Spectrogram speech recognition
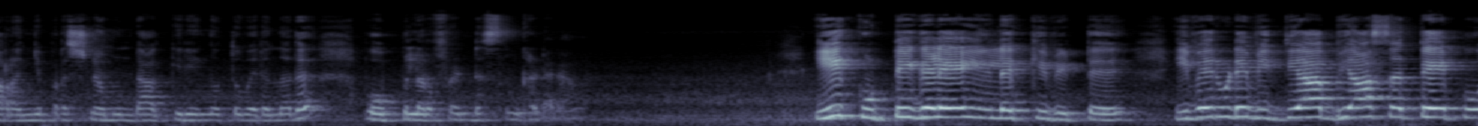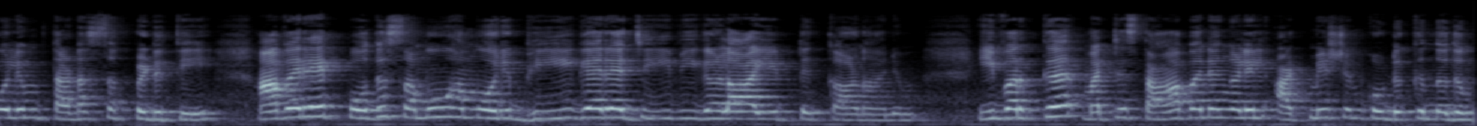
പറഞ്ഞ് പ്രശ്നമുണ്ടാക്കി രംഗത്ത് വരുന്നത് പോപ്പുലർ ഫ്രണ്ട് സംഘടന. ഈ കുട്ടികളെ ഇളക്കി വിട്ട് ഇവരുടെ വിദ്യാഭ്യാസത്തെ പോലും തടസ്സപ്പെടുത്തി അവരെ പൊതുസമൂഹം ഒരു ഭീകര ജീവികളായിട്ട് കാണാനും ഇവർക്ക് മറ്റ് സ്ഥാപനങ്ങളിൽ അഡ്മിഷൻ കൊടുക്കുന്നതും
